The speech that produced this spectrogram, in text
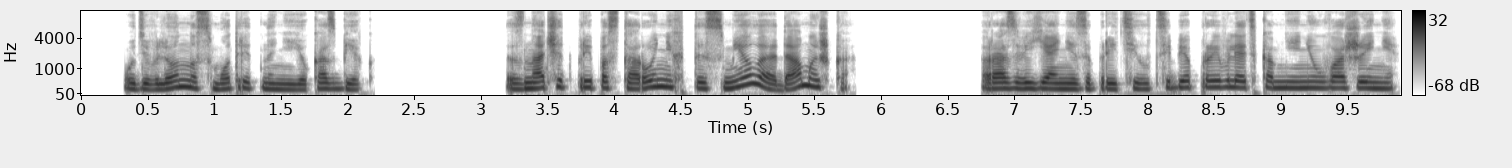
— удивленно смотрит на нее Казбек. Значит, при посторонних ты смелая, да, мышка? Разве я не запретил тебе проявлять ко мне неуважение?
